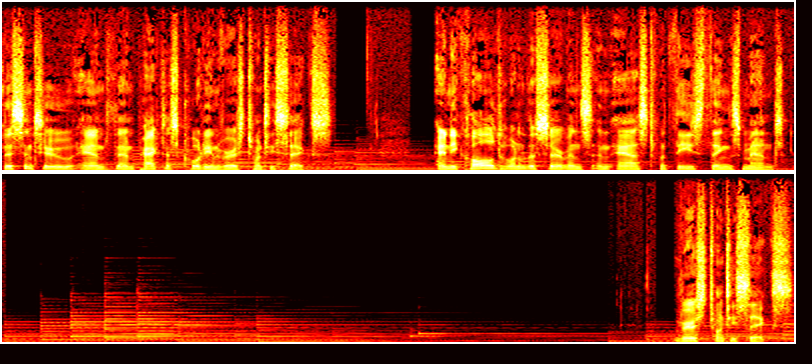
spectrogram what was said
Listen to and then practice quoting verse 26. And he called one of the servants and asked what these things meant. Verse 26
